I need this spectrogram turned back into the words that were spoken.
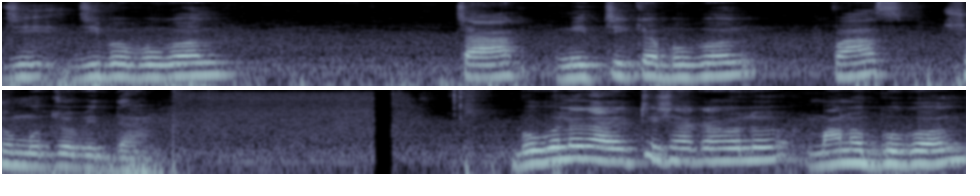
জী- জীবভূগোল। চার, মৃত্তিকা ভূগোল। পাঁচ, সমুদ্রবিদ্যা। ভূগোলের আরেকটি শাখা হলো মানব ভূগোল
